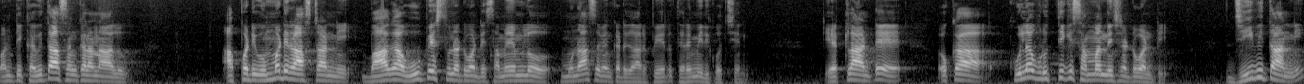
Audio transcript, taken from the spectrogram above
వంటి కవితా సంకలనాలు అప్పటి ఉమ్మడి రాష్ట్రాన్ని బాగా ఊపేస్తున్నటువంటి సమయంలో మునాస వెంకట్ గారి పేరు తెర మీదకి వచ్చింది. ఎట్లా అంటే ఒక కుల వృత్తికి సంబంధించినటువంటి జీవితాన్ని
